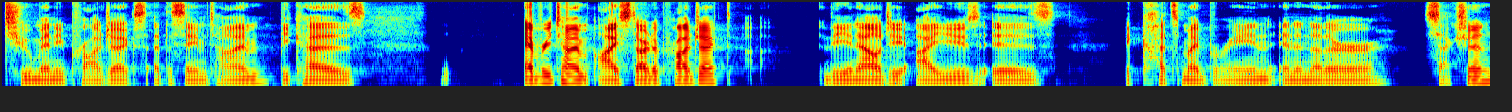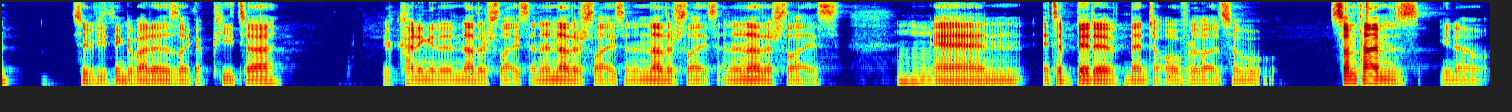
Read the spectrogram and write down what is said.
too many projects at the same time? Because every time I start a project, the analogy I use is it cuts my brain in another section. So if you think about it as like a pizza, you're cutting it in another slice and another slice and another slice and another slice. Mm-hmm. And it's a bit of mental overload. So sometimes, you know,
